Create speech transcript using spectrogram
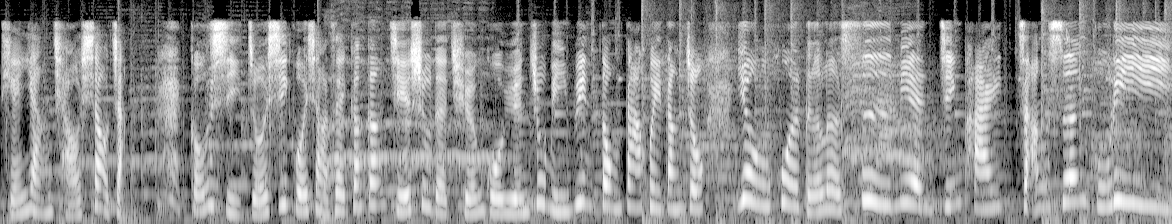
田阳桥校长。恭喜卓西国小在刚刚结束的全国原住民运动大会当中，又获得了四面金牌，掌声鼓励！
